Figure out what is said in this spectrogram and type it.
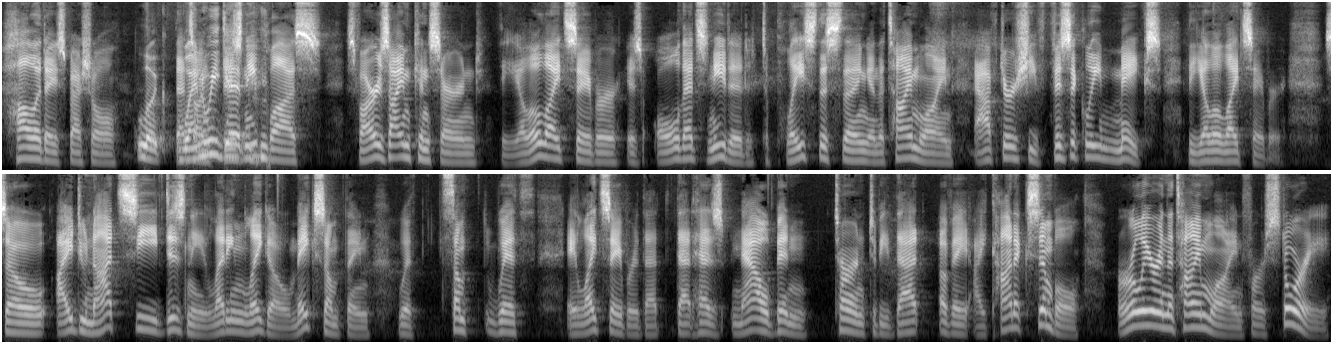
holiday special Look, that's when on we get Disney Plus. As far as I'm concerned, the yellow lightsaber is all that's needed to place this thing in the timeline after she physically makes the yellow lightsaber. So I do not see Disney letting Lego make something with some with a lightsaber that that has now been turned to be that of a iconic symbol earlier in the timeline for a story.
